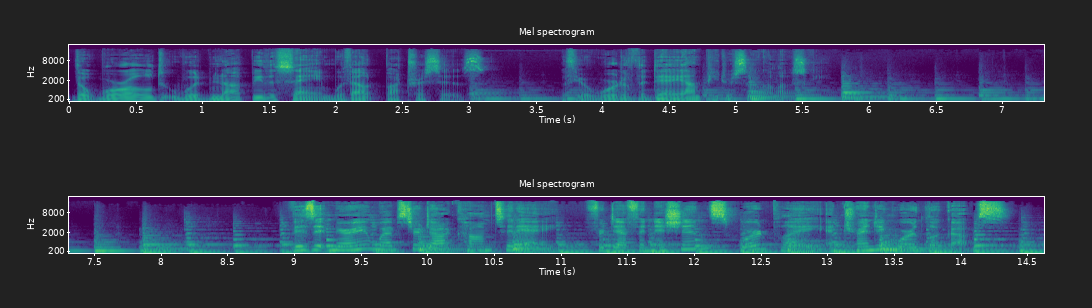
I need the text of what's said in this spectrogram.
The world would not be the same without buttresses. With your word of the day, I'm Peter Sokolowski. Visit Merriam-Webster.com today for definitions, wordplay, and trending word lookups.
